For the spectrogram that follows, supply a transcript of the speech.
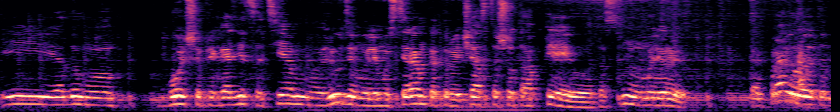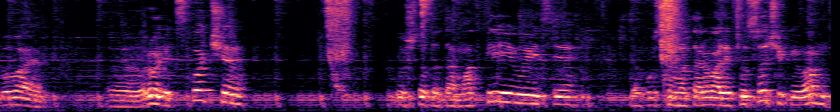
и, я думаю, больше пригодится тем людям или мастерам, которые часто что-то обклеивают, ну, маляры. Как правило, это бывает э, ролик скотча, вы что-то там отклеиваете, допустим, оторвали кусочек, и вам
